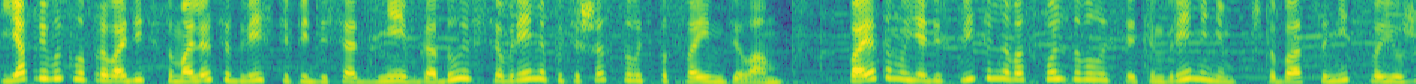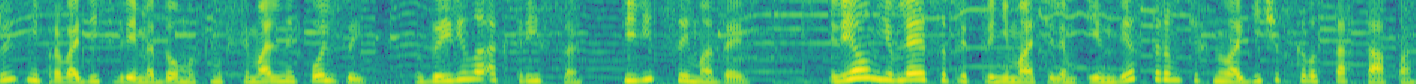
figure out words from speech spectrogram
Я привыкла проводить в самолете 250 дней в году и все время путешествовать по своим делам. Поэтому я действительно воспользовалась этим временем, чтобы оценить свою жизнь и проводить время дома с максимальной пользой, заявила актриса, певица и модель. Леон является предпринимателем и инвестором технологического стартапа.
